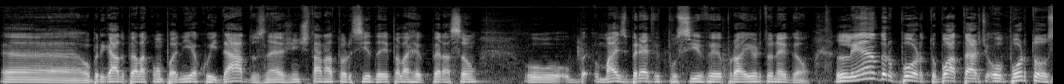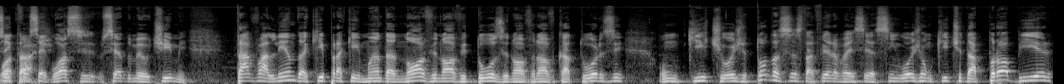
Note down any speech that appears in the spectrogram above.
Ah, obrigado pela companhia, cuidados, né? A gente tá na torcida aí pela recuperação. O, o- o mais breve possível aí pro Ayrton Negão. Leandro Porto, boa tarde. Ô Porto, eu sei Boa que tarde. você gosta, você é do meu time. Tá valendo aqui para quem manda 99129914 um kit hoje, toda sexta-feira vai ser assim. Hoje é um kit da Pro Beer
